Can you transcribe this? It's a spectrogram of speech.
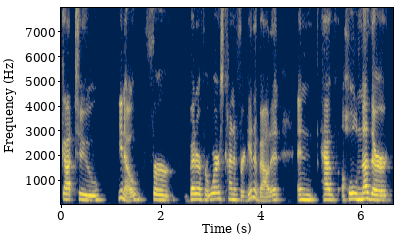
got to you know for better for worse kind of forget about it and have a whole nother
